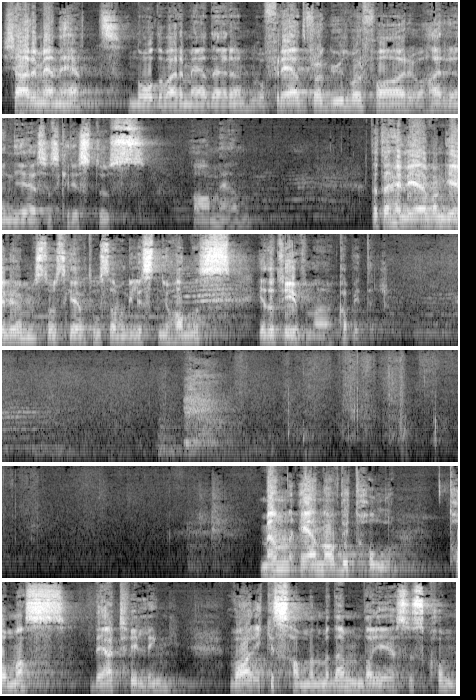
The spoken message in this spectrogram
Kjære menighet, nåde være med dere, og fred fra Gud vår Far og Herren Jesus Kristus. Amen. Dette hellige evangelium står skrevet hos evangelisten Johannes i det 20. kapittel. Men en av de tolv, Thomas, det er tvilling, var ikke sammen med dem da Jesus kom.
